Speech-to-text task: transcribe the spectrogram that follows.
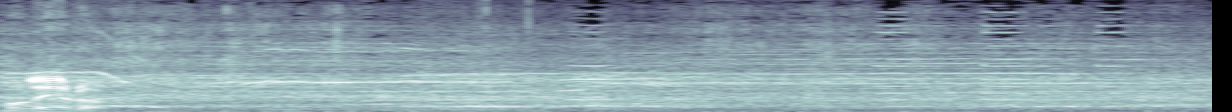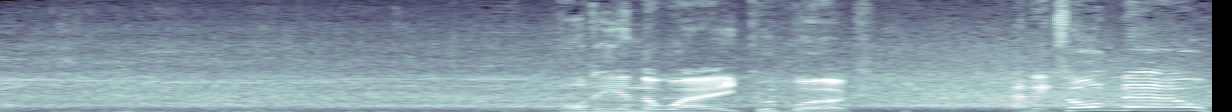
Moleiro. Body in the way, good work. And it's on now.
